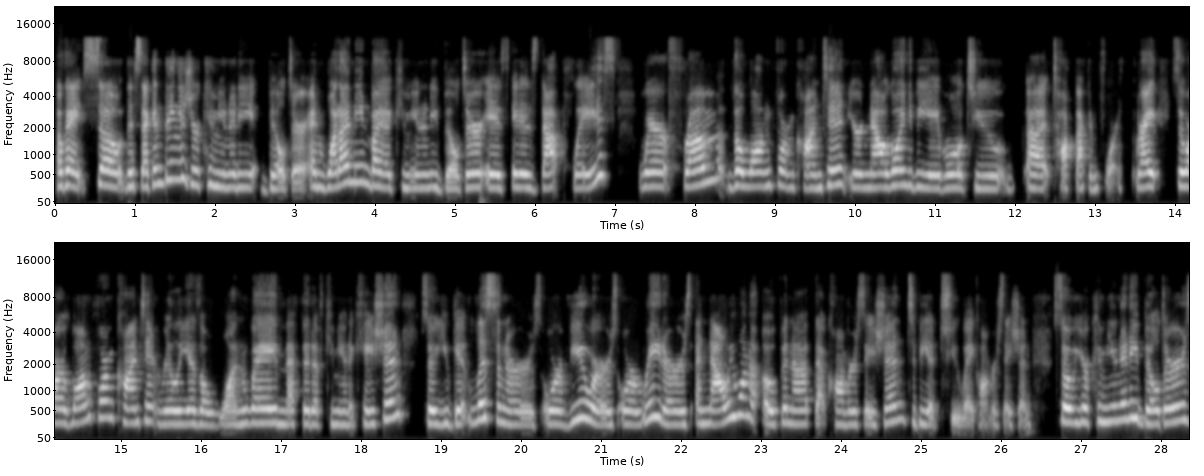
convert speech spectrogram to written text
Okay, so the second thing is your community builder. And what I mean by a community builder is it is that place where from the long form content, you're now going to be able to uh, talk back and forth, right? So, our long form content really is a one way method of communication. So, you get listeners or viewers or readers, and now we want to open up that conversation to be a two way conversation. So, your community builders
